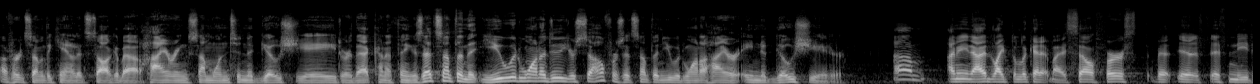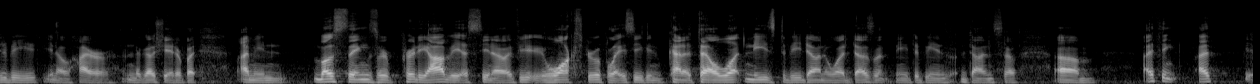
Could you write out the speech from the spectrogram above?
I've heard some of the candidates talk about hiring someone to negotiate or that kind of thing. Is that something that you would want to do yourself, or is it something you would want to hire a negotiator? Um, I mean, I'd like to look at it myself first, but if, if needed to be, you know, hire a negotiator. But I mean, most things are pretty obvious. You know, if you walk through a place, you can kind of tell what needs to be done and what doesn't need to be done. So um, I think I, yeah,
